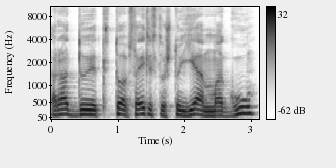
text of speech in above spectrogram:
Радует то обстоятельство, что я могу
